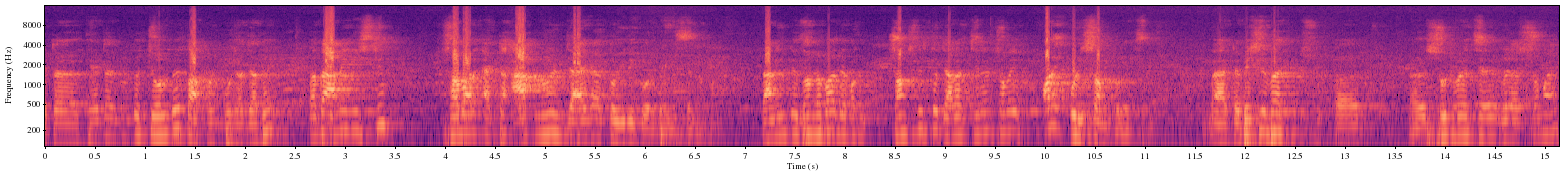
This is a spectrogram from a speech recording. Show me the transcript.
এটা থিয়েটারগুলোতে চলবে তখন বোঝা যাবে। তবে আমি নিশ্চিত সবার একটা আগ্রহের জায়গা তৈরি করবে এই সিনেমা। তামিমকে ধন্যবাদ এবং সংশ্লিষ্ট যারা ছিলেন সবাই অনেক পরিশ্রম করেছে একটা বেশিরভাগ শ্যুট হয়েছে রোজার সময়।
